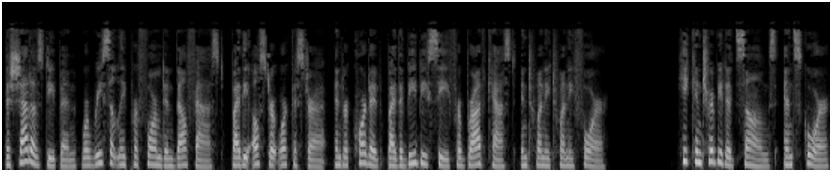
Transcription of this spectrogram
The Shadows Deepen were recently performed in Belfast by the Ulster Orchestra and recorded by the BBC for broadcast in 2024. He contributed songs and score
